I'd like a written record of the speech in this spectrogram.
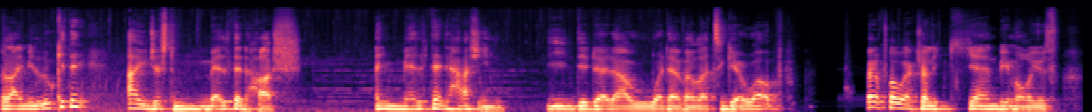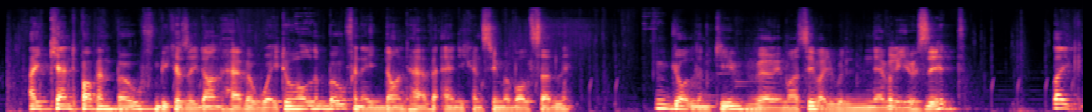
Blimey, look at it. I just melted Hush. I melted Hush in... in the uh, whatever. Let's go up. Perflow actually can be more useful. I can't pop them both because I don't have a way to hold them both and I don't have any consumables sadly. Golden key, very massive, I will never use it. Like,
